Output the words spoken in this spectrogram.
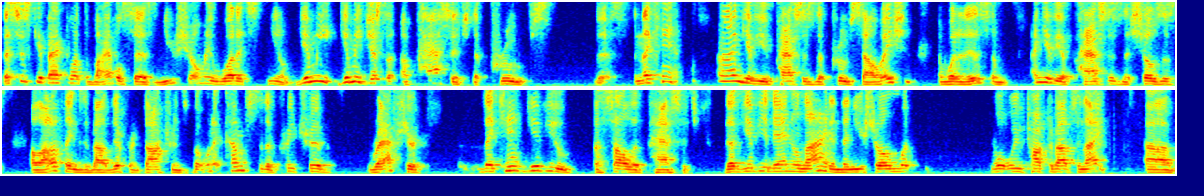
let's just get back to what the Bible says, and you show me what it's, you know, give me give me just a, a passage that proves this, and they can't. I, mean, I can give you a passage that proves salvation and what it is, and I can give you a passage that shows us a lot of things about different doctrines. But when it comes to the pre-trib rapture, they can't give you a solid passage. They'll give you Daniel nine, and then you show them what what we've talked about tonight. Uh,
